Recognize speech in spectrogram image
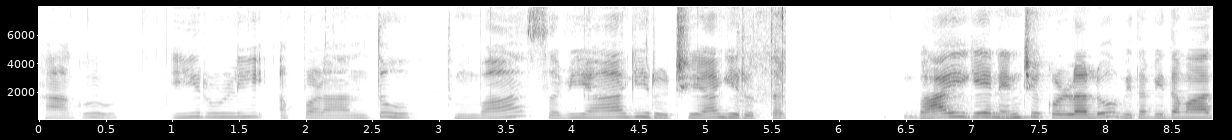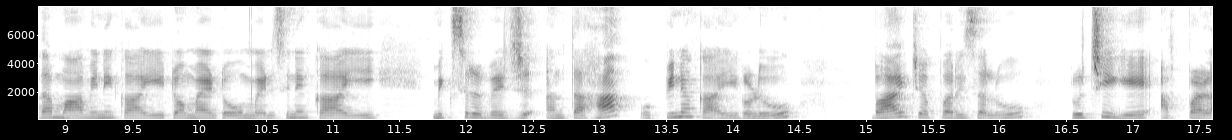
ಹಾಗೂ ಈರುಳ್ಳಿ ಹಪ್ಪಳ ಅಂತೂ ತುಂಬ ಸವಿಯಾಗಿ ರುಚಿಯಾಗಿರುತ್ತವೆ. ಬಾಯಿಗೆ ನೆಂಚಿಕೊಳ್ಳಲು ವಿಧ ವಿಧವಾದ ಮಾವಿನಕಾಯಿ, ಟೊಮ್ಯಾಟೊ, ಮೆಣಸಿನಕಾಯಿ, ಮಿಕ್ಸ್ಡ್ ವೆಜ್ ಅಂತಹ ಉಪ್ಪಿನಕಾಯಿಗಳು ಬಾಯಿ ಚಪ್ಪರಿಸಲು ರುಚಿಗೆ ಹಪ್ಪಳ,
